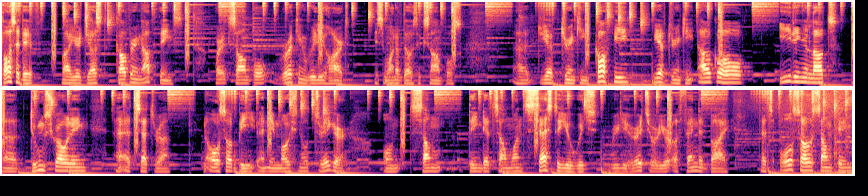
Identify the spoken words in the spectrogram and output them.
positive while you're just covering up things. For example, working really hard is one of those examples. Uh, you have drinking coffee, you have drinking alcohol, eating a lot, uh, doom scrolling, uh, etc. And also be an emotional trigger on something that someone says to you which really hurts you or you're offended by. That's also something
